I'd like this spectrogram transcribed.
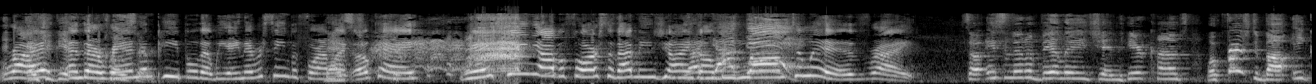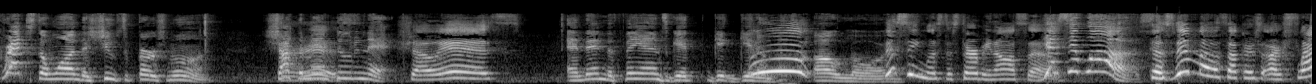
uh, Right, and there are closer. random people that we ain't never seen before. I'm That's like, okay, we ain't seen y'all before, so that means y'all ain't gonna be y'all long dead. to live, right? So it's a little village, and here comes. Well, first of all, Ygritte's the one that shoots the first one. Shot Sure the man is. through the neck. Show is. And then the Thenns get get get him. Ooh. Oh Lord. This scene was disturbing, also. yes, it was. Because them motherfuckers are flat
